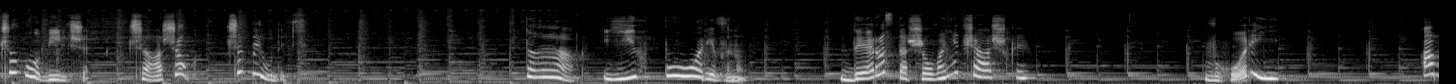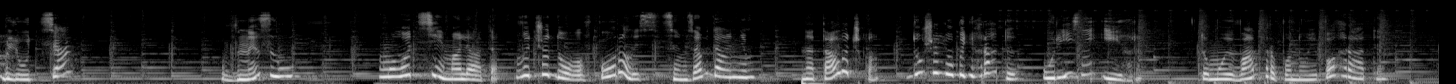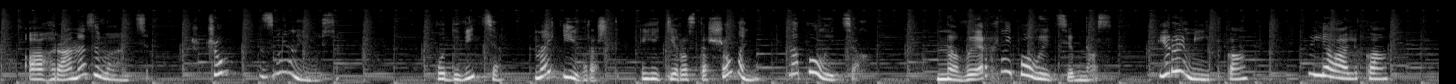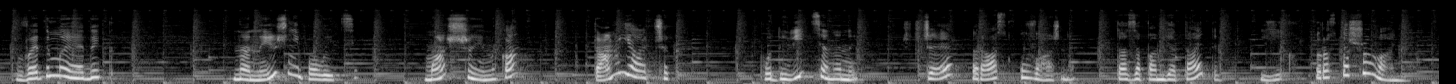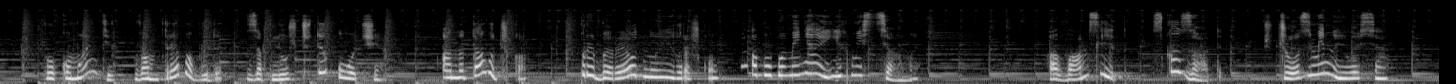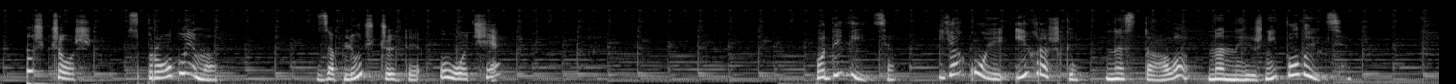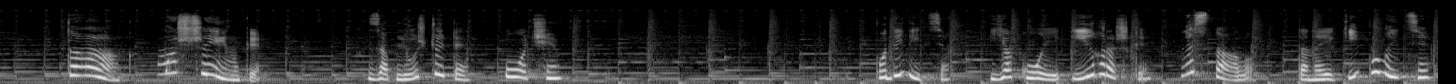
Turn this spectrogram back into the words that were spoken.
чого більше? Чашок чи блюдець? Так, їх порівну. Де розташовані чашки? Вгорі. А блюдця? Внизу. Молодці, малята, ви чудово впорались з цим завданням. Наталочка дуже любить грати у різні ігри тому і вам пропоную пограти. А гра називається Що змінилося? Подивіться на іграшки, які розташовані на полицях. На верхній полиці в нас пірамідка, лялька, ведмедик. На нижній полиці машинка та м'ячик. Подивіться на них ще раз уважно та запам'ятайте їх розташування. По команді вам треба буде заплющити очі, а Наталочка прибере одну іграшку або поміняє їх місцями. А вам слід сказати, що змінилося. Ну що ж, спробуємо. Заплющуйте очі. Подивіться, якої іграшки не стало на нижній полиці. Так, машинки. Заплющуйте очі. Подивіться, якої іграшки не стало та на якій полиці.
